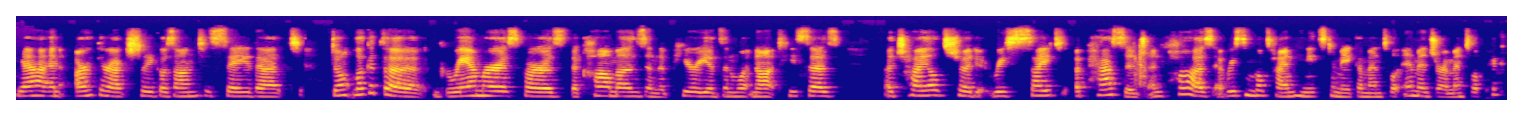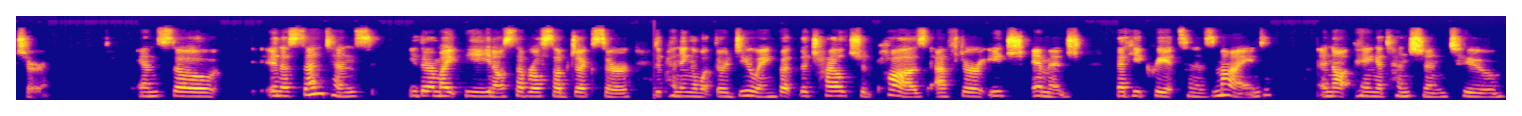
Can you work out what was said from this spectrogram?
Yeah, and Arthur actually goes on to say that don't look at the grammar as far as the commas and the periods and whatnot. He says a child should recite a passage and pause every single time he needs to make a mental image or a mental picture. And so in a sentence, there might be, you know, several subjects or depending on what they're doing, but the child should pause after each image that he creates in his mind and not paying attention to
